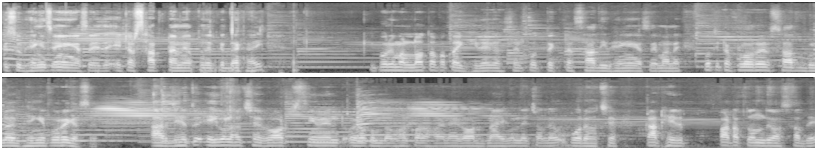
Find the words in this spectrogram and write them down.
কিছু ভেঙে চেঙে গেছে। এই যে এটার ছাদটা আমি আপনাদেরকে দেখাই। কি পরিমাণ লতা পাতায় ঘিরে গেছে, প্রত্যেকটা ছাদই ভেঙে গেছে। মানে প্রতিটা ফ্লোরের ছাদগুলো ভেঙে পড়ে গেছে। আর যেহেতু এইগুলো হচ্ছে রড, সিমেন্ট, ওইরকম ব্যবহার করা হয় না রড নাই বললে চলে, উপরে হচ্ছে কাঠের পাটা দেওয়া ছাদে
